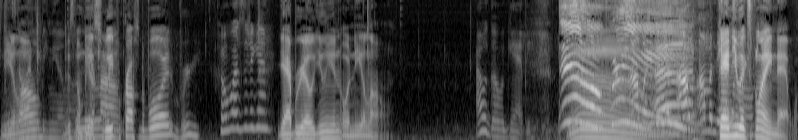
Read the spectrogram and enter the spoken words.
Nia gonna have Long. to be Nia This Long. gonna be a Nia sweep Long. across the board. Bre. Who was it again? Gabrielle Union or Nia Long? I would go with Gabby. I'm a, I'm, I'm a Can you explain that one?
